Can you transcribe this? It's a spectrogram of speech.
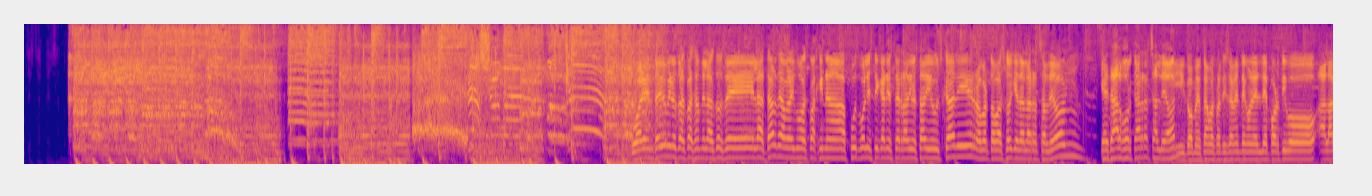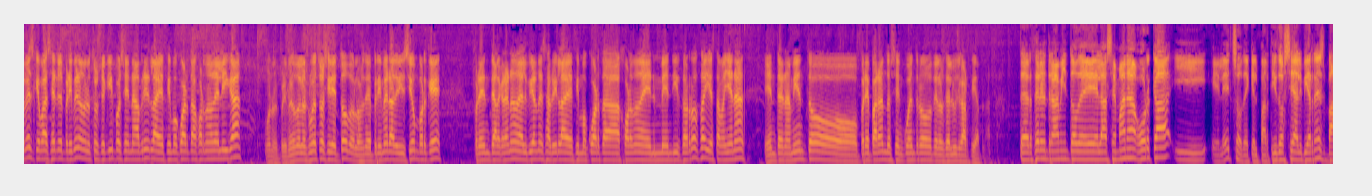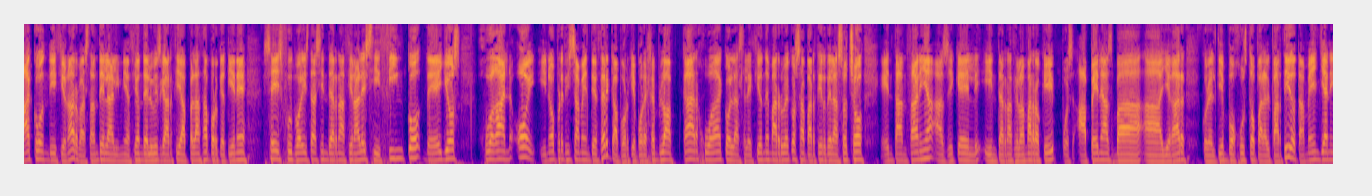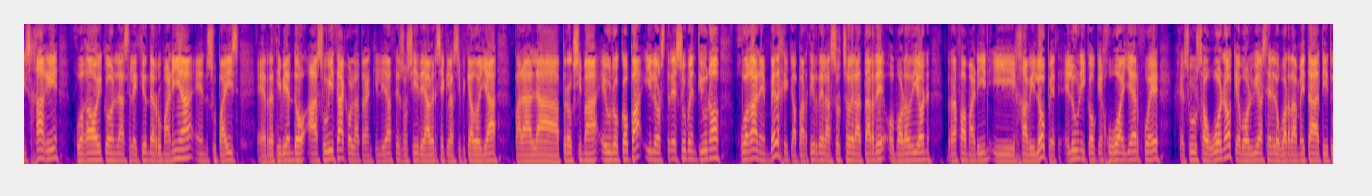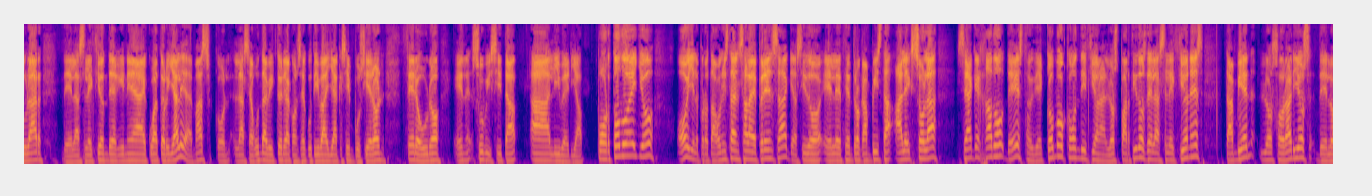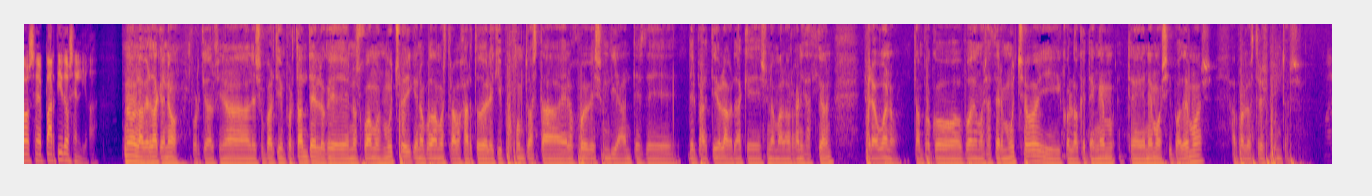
41 minutos pasan de las 2 de la tarde. Abrimos página futbolística en este Radio Estadio Euskadi. Roberto Vasco, ¿qué tal la Racha León? ¿Qué tal, Gorka León? Y comenzamos precisamente con el Deportivo Alavés, que va a ser el primero de nuestros equipos en abrir la decimocuarta jornada de Liga. Bueno, el primero de los nuestros y de todos los de Primera División, porque frente al Granada el viernes abrir la decimocuarta jornada en Mendizorroza y esta mañana entrenamiento preparando ese encuentro de los de Luis García Plaza. Tercer entrenamiento de la semana, Gorka, y el hecho de que el partido sea el viernes va a condicionar bastante la alineación de Luis García Plaza porque tiene seis futbolistas internacionales y cinco de ellos juegan hoy y no precisamente cerca, porque por ejemplo Abkar juega con la selección de Marruecos a partir de las ocho en Tanzania, así que el internacional marroquí pues apenas va a llegar con el tiempo justo para el partido. También Yanis Hagi juega hoy con la selección de Rumanía en su país eh, recibiendo a Suiza con la tranquilidad eso sí, de haberse clasificado ya para la próxima Eurocopa. Y los tres sub-21 juegan en Bélgica a partir de las 8 de la tarde. Omorodion, Rafa Marín y Javi López. El único que jugó ayer fue Jesús Oguono, que volvió a ser el guardameta titular de la selección de Guinea Ecuatorial y además con la segunda victoria consecutiva ya que se impusieron 0-1 en su visita a Liberia. Por todo ello, hoy el protagonista en sala de prensa, que ha sido el centrocampista Alex Sola, se ha quejado de esto y de cómo condicionan los partidos de las elecciones también los horarios de los eh, partidos en liga. No, la verdad que no, porque al final es un partido importante, en lo que nos jugamos mucho y que no podamos trabajar todo el equipo junto hasta el jueves, un día antes del partido, la verdad que es una mala organización, pero bueno, tampoco podemos hacer mucho y con lo que tenemos y podemos, a por los tres puntos.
